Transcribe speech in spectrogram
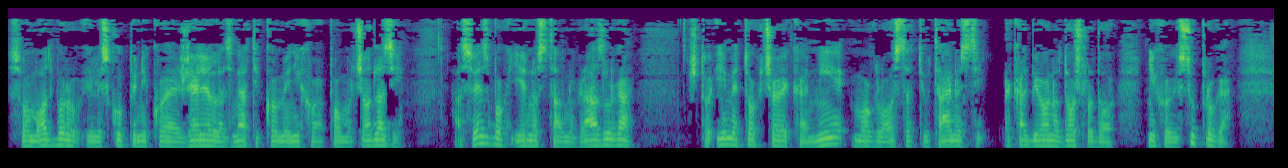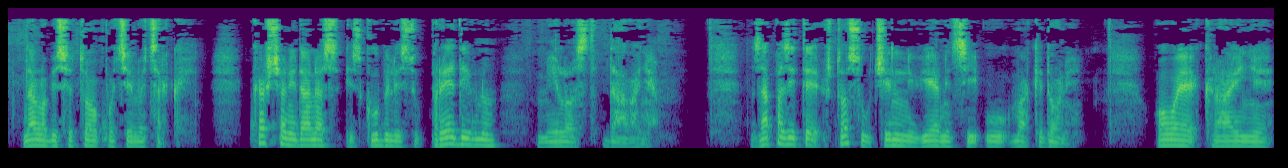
svom odboru ili skupini koja je željela znati kome njihova pomoć odlazi, a sve zbog jednostavnog razloga što ime tog čovjeka nije moglo ostati u tajnosti, a kad bi ono došlo do njihovih supruga, znalo bi se to po cijeloj crkvi. Kršćani danas izgubili su predivnu milost davanja. Zapazite što su učinili vjernici u Makedoniji. Ovo je krajnje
